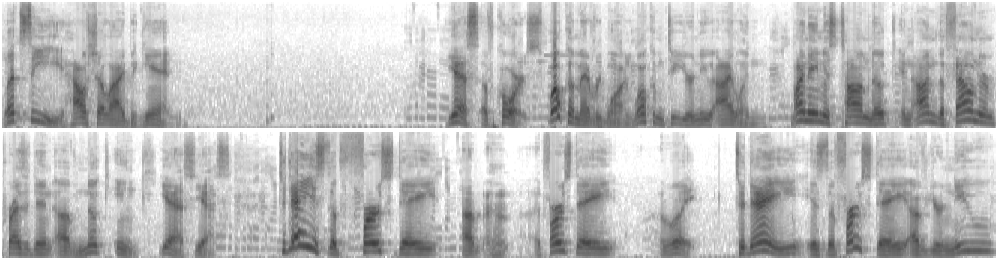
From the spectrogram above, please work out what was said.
Let's see, how shall I begin? Yes, of course. Welcome, everyone. Welcome to your new island. My name is Tom Nook, and I'm the founder and president of Nook Inc. Yes, yes. Today is the first day, uh, first day, wait. Today is the first day of your new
